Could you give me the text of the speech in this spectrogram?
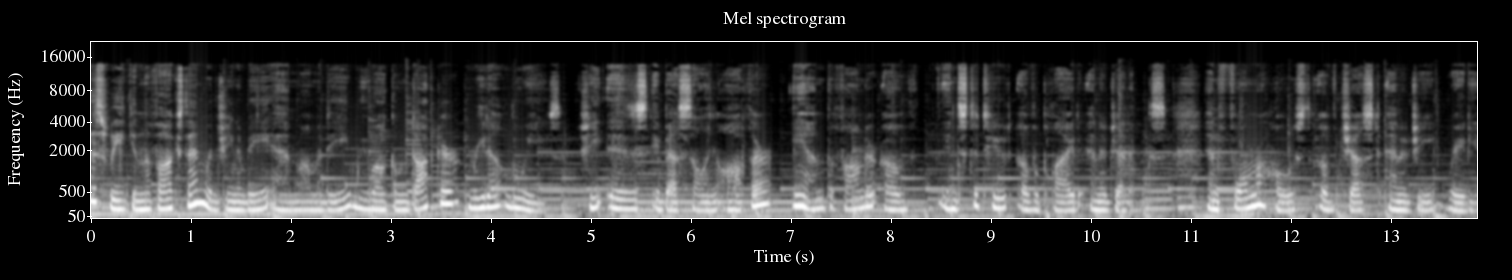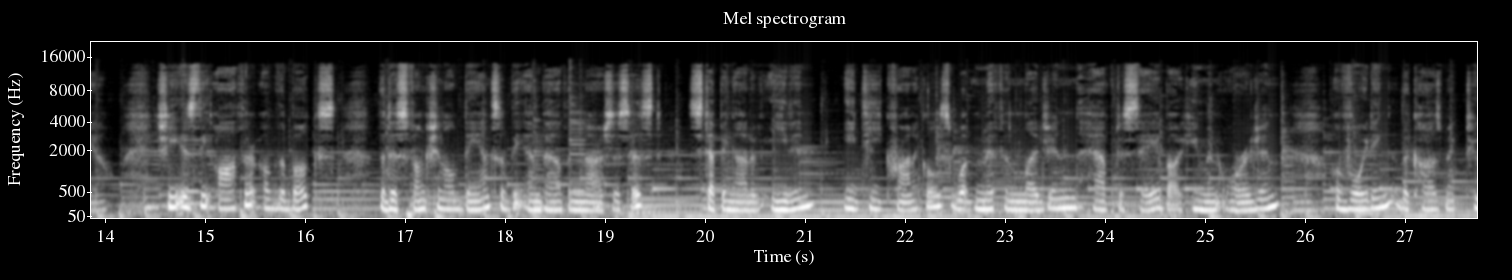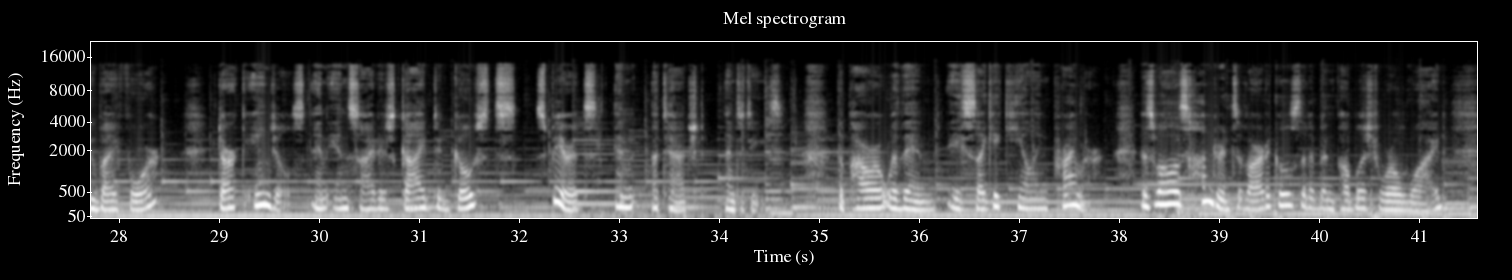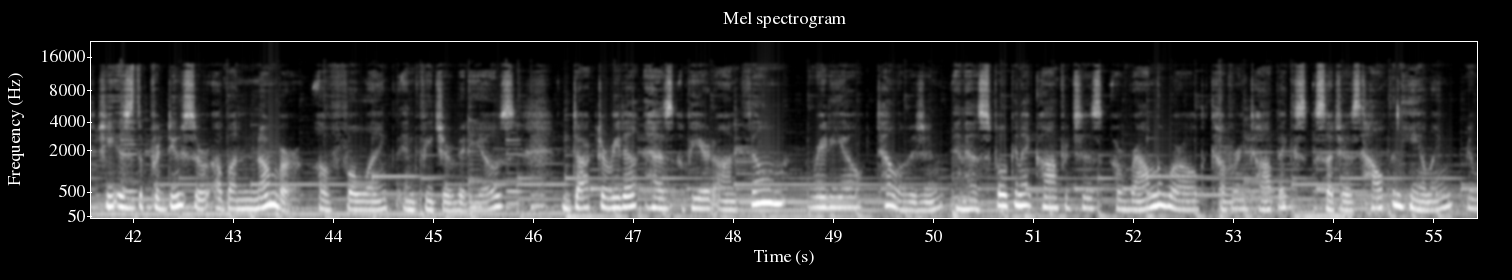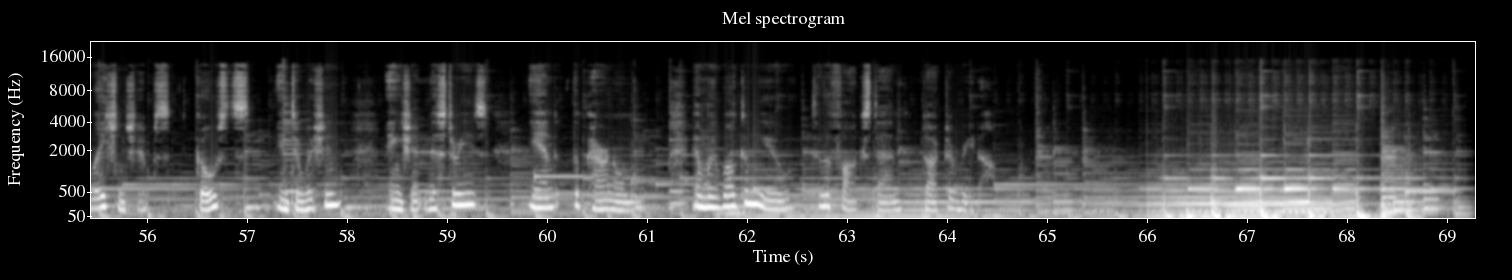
This week in the Fox Den with Gina B and Mama D, we welcome Dr. Rita Louise. She is a best selling author and the founder of Institute of Applied Energetics and former host of Just Energy Radio. She is the author of the books The Dysfunctional Dance of the Empath and Narcissist, Stepping Out of Eden, E.T. Chronicles What Myth and Legend Have to Say About Human Origin, Avoiding the Cosmic 2x4, Dark Angels, An Insider's Guide to Ghosts, Spirits, and Attached Entities, The Power Within, a Psychic Healing Primer, as well as hundreds of articles that have been published worldwide. She is the producer of a number of full length and feature videos. Dr. Rita has appeared on film, radio, television, and has spoken at conferences around the world covering topics such as health and healing, relationships, ghosts, intuition, ancient mysteries, and the paranormal. And we welcome you to the Fox Den, Dr. Rita.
